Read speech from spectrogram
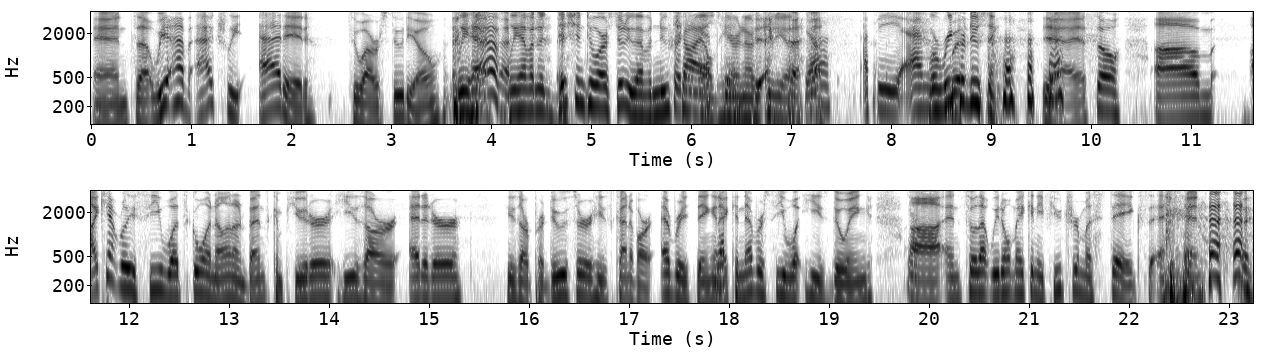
And uh, we have actually added to our studio. We have we have an addition to our studio. We have a new Pretty child nifty. here in our studio. yes. At the end. We're reproducing. yeah, yeah. So um, I can't really see what's going on on Ben's computer. He's our editor. He's our producer. He's kind of our everything, and I can never see what he's doing. Uh, and so that we don't make any future mistakes. And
